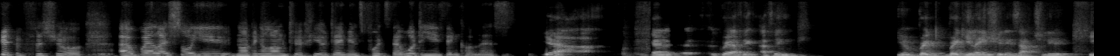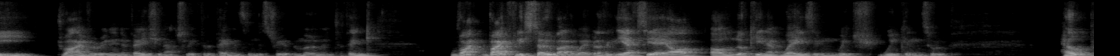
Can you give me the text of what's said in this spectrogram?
for sure. Uh, Will, I saw you nodding along to a few of Damien's points there. What do you think on this? Yeah, again, agree. I think I think you know reg- regulation is actually a key driver in innovation actually for the payments industry at the moment. I think right, rightfully so, by the way. But I think the FCA are are looking at ways in which we can sort of help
